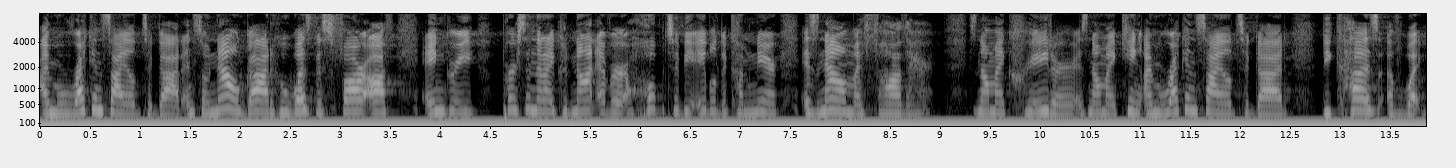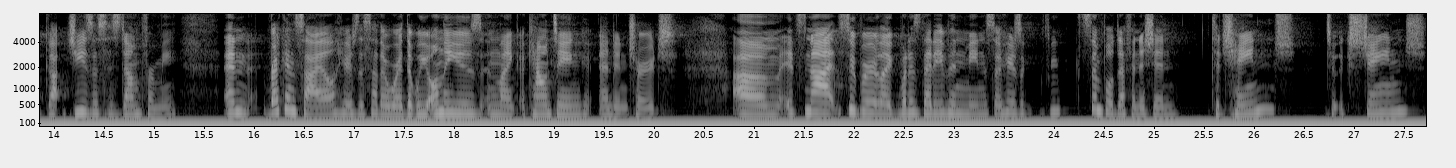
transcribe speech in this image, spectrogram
I'm reconciled to God. And so now, God, who was this far off, angry person that I could not ever hope to be able to come near, is now my Father, is now my Creator, is now my King. I'm reconciled to God because of what God, Jesus has done for me. And reconcile, here's this other word that we only use in like accounting and in church. Um, it's not super like, what does that even mean? So here's a simple definition to change, to exchange,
